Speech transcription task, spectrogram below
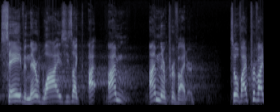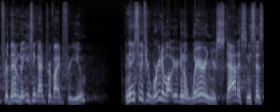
save and they're wise. He's like, I, I'm, I'm their provider. So if I provide for them, don't you think I'd provide for you? And then he said, if you're worried about what you're going to wear and your status, and he says,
